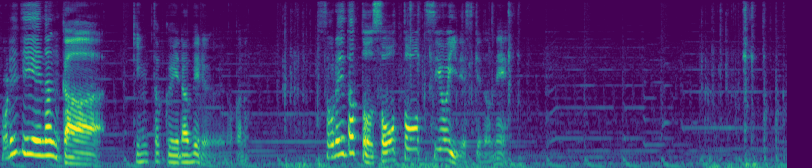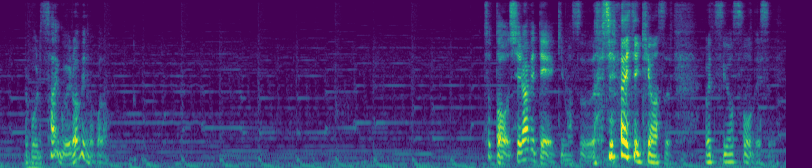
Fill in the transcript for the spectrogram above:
これでなんか、金徳選べるのかな？それだと相当強いですけどね。これ最後選べんのかな？ちょっと調べてきます。調べてきます。これ強そうですね。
